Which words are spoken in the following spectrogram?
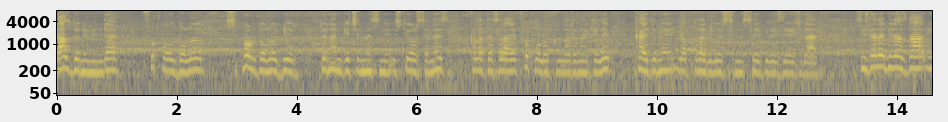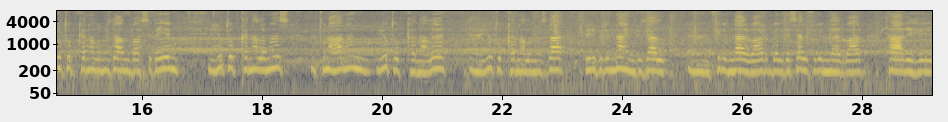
yaz döneminde futbol dolu, spor dolu bir dönem geçirmesini istiyorsanız Galatasaray futbol okullarına gelip kaydını yaptırabilirsiniz sevgili izleyiciler. Sizlere biraz daha YouTube kanalımızdan bahsedeyim. YouTube kanalımız Tunaha'nın YouTube kanalı. Ee, YouTube kanalımızda birbirinden güzel e, filmler var, belgesel filmler var, tarihi,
